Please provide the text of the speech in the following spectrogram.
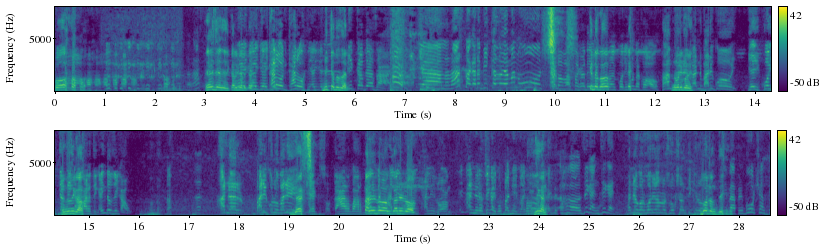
ও। এই যে এই কারি কারি কারি খারুন খারুন। ভিক্ষা তো যান ভিক্ষা দেয়া যায়। রাস্তাঘাটে ভিক্ষা লয়া মানুষ। রাস্তাঘাটে? কিনা গো? করি কোনটা কও? বাড়ি কই? বাড়ি- কই? এই কইতা জিগাও। মারে জিগাও ইন্দো জিগাও আনার বাড়ি কোন বাড়ি। কারবার খালি রং, খালি রং। খালি রং। শান্তি কিরো বহুত শান্তি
